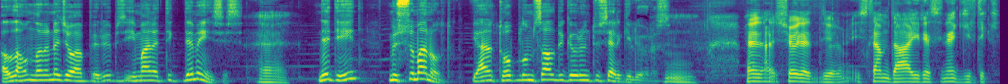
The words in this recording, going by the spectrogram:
Allah onlara ne cevap veriyor? Biz iman ettik demeyin siz. Evet. Ne deyin? Müslüman olduk. Yani toplumsal bir görüntü sergiliyoruz. Hmm. Ben şöyle diyorum. İslam dairesine girdik.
